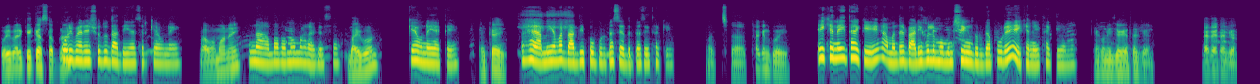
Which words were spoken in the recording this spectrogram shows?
পরিবারে কে, কে আছে আপনার? পরিবারে শুধু দাদি আছে আর কেউ নেই। বাবা-মা নাই? না, বাবা-মা মারা গেছে। ভাই-বোন? কেউ নেই একাই। একাই? হ্যাঁ, আমি আমার দাদি, ফুপুর কাছে এদের কাছেই থাকি। আচ্ছা, থাকেন কই? এইখানেই থাকি। আমাদের বাড়ি হলো ময়মনসিংহ দুর্গাপুরে, এখানেই থাকি আমি। এখন এই জায়গায় থাকেন? ঢাকায় থাকেন?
